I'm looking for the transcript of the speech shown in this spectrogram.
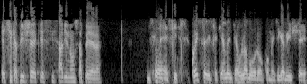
e si capisce che si sa di non sapere? Eh, sì, questo effettivamente è un lavoro, come si capisce,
